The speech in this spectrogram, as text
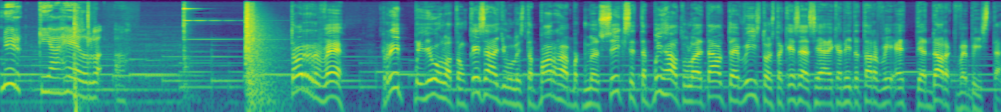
Nyrkki ja Hella. Terve! Rippijuhlat on kesäjuhlista parhaimmat myös siksi, että piha tulee täyteen 15 kesäisiä eikä niitä tarvi etsiä Darkwebistä.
